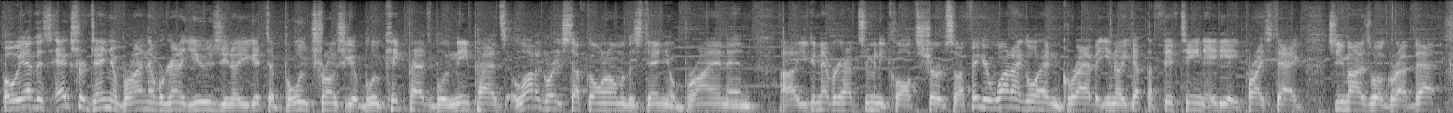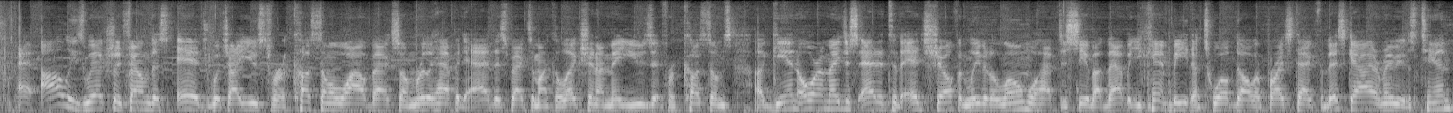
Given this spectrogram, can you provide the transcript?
But we have this extra Daniel Bryan that we're going to use. You know, you get the blue trunks, you get blue kick pads, blue knee pads. A lot of great stuff going on with this Daniel Bryan, and uh, you can never have too many cloth shirts. So I figure why not go ahead and grab it? You know, you got the 1588 price tag, so you might as well grab that. At Ollie's, we actually found this Edge, which I used for a custom a while back, so I'm really happy to add this back to my collection. I may use it for customs again, or I may just add it to the Edge shelf and leave it alone. We'll have to see about that, but you can't beat a 12 $12 price tag for this guy, or maybe it was 10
